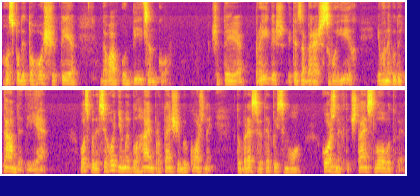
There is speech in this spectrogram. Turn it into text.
Господи, того, що Ти давав обіцянку, що Ти прийдеш і Ти забереш своїх, і вони будуть там, де Ти є. Господи, сьогодні ми благаємо про те, щоб кожний, хто бере святе письмо, кожен, хто читає Слово Твоє,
